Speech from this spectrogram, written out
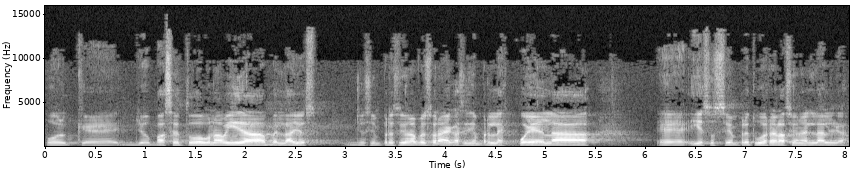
Porque yo pasé toda una vida, ¿verdad? Yo, yo siempre he sido una persona que casi siempre en la escuela eh, y eso siempre tuve relaciones largas.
